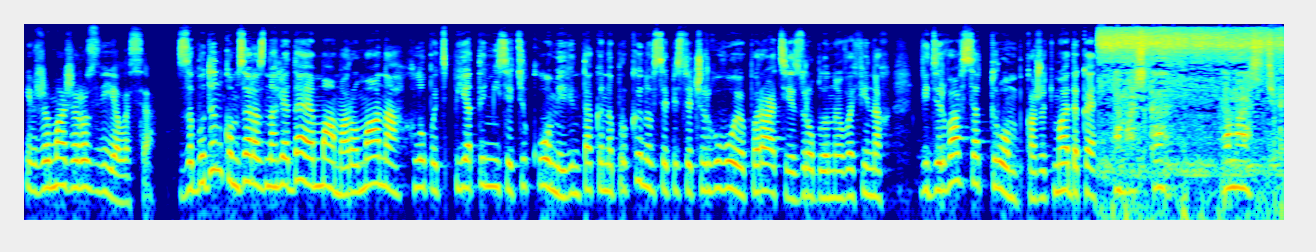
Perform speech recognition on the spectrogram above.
і вже майже розвіялася. За будинком зараз наглядає мама Романа. Хлопець п'яти місяць у комі. Він так і не прокинувся після чергової операції, зробленої в Афінах. Відірвався тромб, кажуть медики. Ромашка, Ромашечка.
